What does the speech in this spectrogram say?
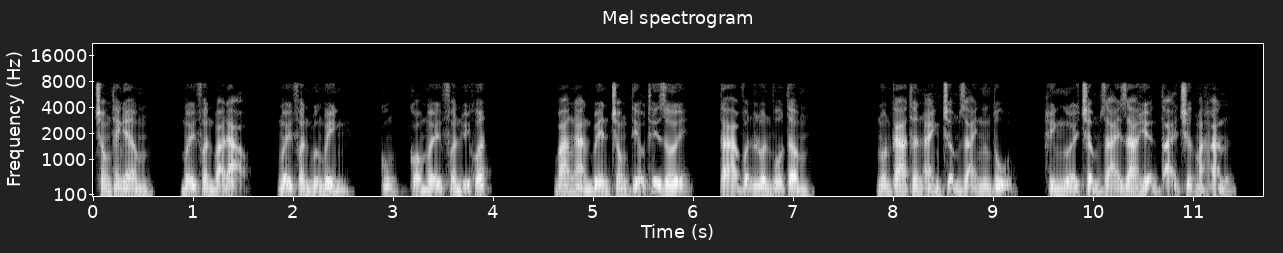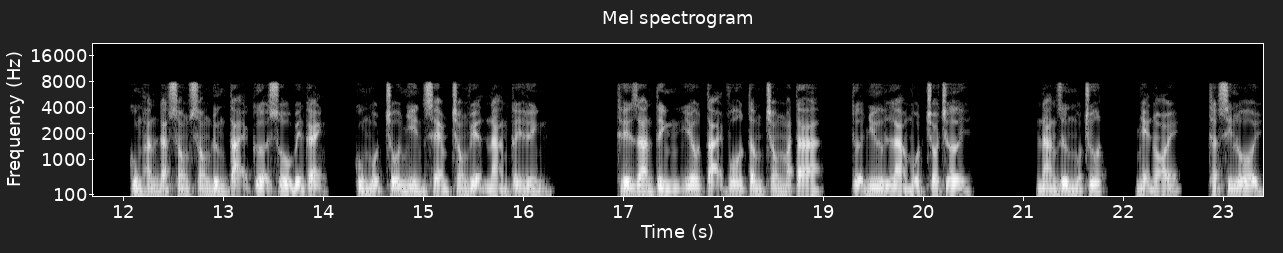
Trong thanh âm, mấy phần bá đạo, mấy phần bướng bỉnh, cũng có mấy phần ủy khuất. Ba ngàn bên trong tiểu thế giới, ta vẫn luôn vô tâm. Nôn ca thân ảnh chậm rãi ngưng tụ, hình người chậm rãi ra hiện tại trước mặt hắn. Cùng hắn đặt song song đứng tại cửa sổ bên cạnh, cùng một chỗ nhìn xem trong viện nàng cây hình. Thế gian tình yêu tại vô tâm trong mắt ta, tựa như là một trò chơi. Nàng dừng một chút, nhẹ nói, thật xin lỗi.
